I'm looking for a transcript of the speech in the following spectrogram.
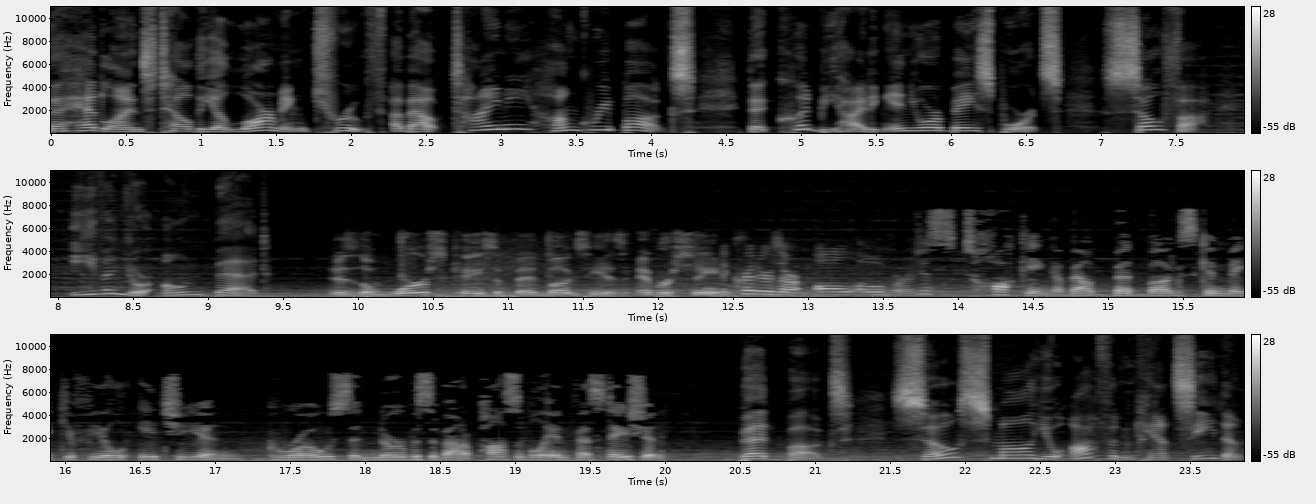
The headlines tell the alarming truth about tiny, hungry bugs that could be hiding in your baseboards, sofa, even your own bed. It is the worst case of bed bugs he has ever seen. The critters are all over. Just talking about bed bugs can make you feel itchy and gross and nervous about a possible infestation. Bed bugs, so small you often can't see them,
